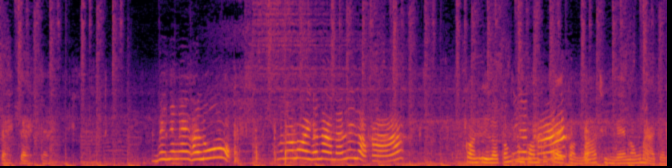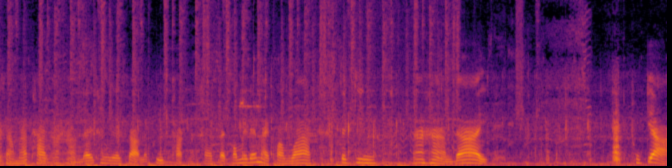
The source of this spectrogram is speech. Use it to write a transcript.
ใจใจใจมันเป็นยังไงคะลูก มันอร่อยขนาดนั้นเลยเหรอคะ ก่อนอื่นเราต้องทำความเข้าใจก่อนว่าถึงแม้น้องหมาจะสามารถทานอาหารได้ทั้งเนื้อสัตว์และพืชผักนะคะ แต่ก็ไม่ได้หมายความว่าจะกินอาหารได้ทุกอย่าง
